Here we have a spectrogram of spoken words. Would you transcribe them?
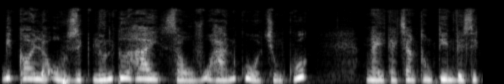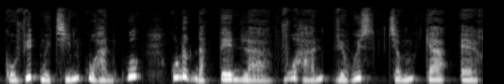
bị coi là ổ dịch lớn thứ hai sau Vũ Hán của Trung Quốc. Ngay cả trang thông tin về dịch COVID-19 của Hàn Quốc cũng được đặt tên là Vũ Hán virus.kr,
